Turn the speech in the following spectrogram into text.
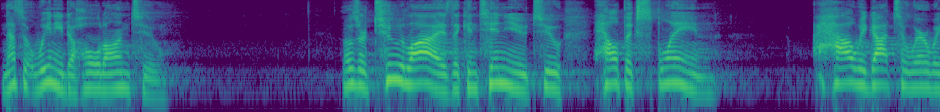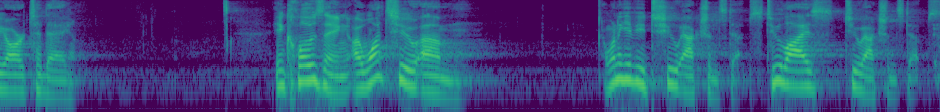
And that's what we need to hold on to. Those are two lies that continue to help explain how we got to where we are today. In closing, I want to. Um, I want to give you two action steps two lies, two action steps.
